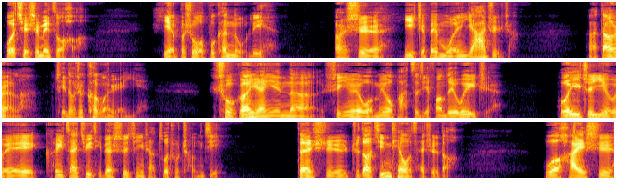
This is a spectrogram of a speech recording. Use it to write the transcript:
我确实没做好，也不是我不肯努力，而是一直被穆恩压制着。啊，当然了，这都是客观原因。主观原因呢，是因为我没有把自己放对位置。我一直以为可以在具体的事情上做出成绩，但是直到今天我才知道，我还是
